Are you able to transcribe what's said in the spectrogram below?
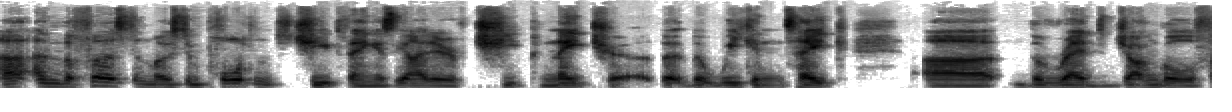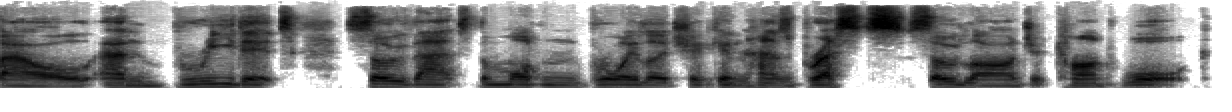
Uh, and the first and most important cheap thing is the idea of cheap nature that, that we can take uh, the red jungle fowl and breed it so that the modern broiler chicken has breasts so large it can't walk.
